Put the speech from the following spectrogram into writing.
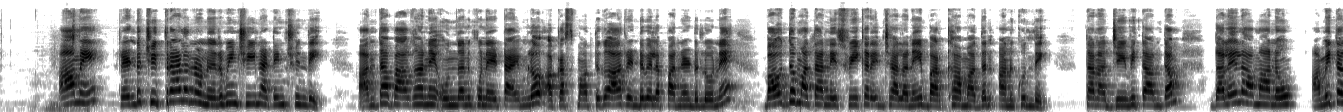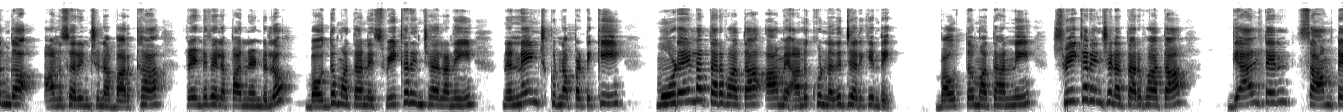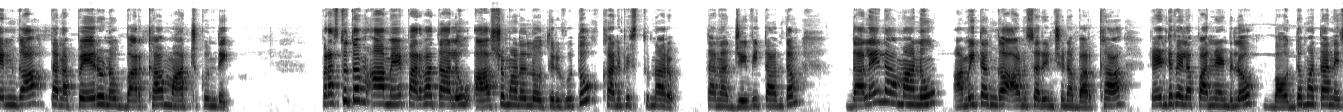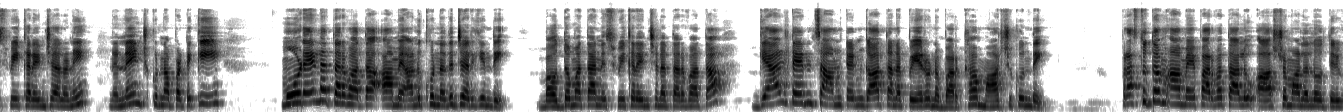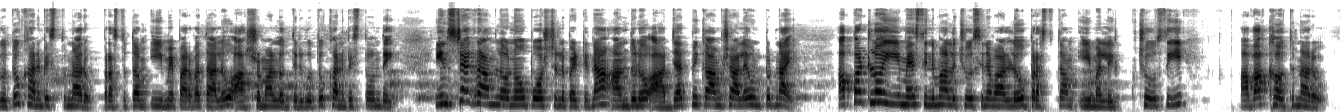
ఆమె రెండు చిత్రాలను నిర్మించి నటించింది. అంతా బాగానే ఉందనుకునే టైంలో అకస్మాత్తుగా రెండు వేల పన్నెండులోనే బౌద్ధ మతాన్ని స్వీకరించాలని బర్ఖా మదన్ అనుకుంది. తన జీవితాంతం దలైలామాను అమితంగా అనుసరించిన బర్ఖా రెండు వేల పన్నెండులో బౌద్ధ మతాన్ని స్వీకరించాలని నిర్ణయించుకున్నప్పటికీ మూడేళ్ళ తర్వాత ఆమె అనుకున్నది జరిగింది. బౌద్ధ మతాన్ని స్వీకరించిన తర్వాత గ్యాల్టెన్ సామ్టెన్గా తన పేరును బర్ఖా మార్చుకుంది. ప్రస్తుతం ఆమె పర్వతాలు ఆశ్రమాలలో తిరుగుతూ కనిపిస్తున్నారు. తన జీవితాంతం దలైలామాను అమితంగా అనుసరించిన బర్ఖా రెండు వేల పన్నెండులో బౌద్ధ మతాన్ని స్వీకరించాలని నిర్ణయించుకున్నప్పటికీ మూడేళ్ళ తర్వాత ఆమె అనుకున్నది జరిగింది. బౌద్ధ మతాన్ని స్వీకరించిన తర్వాత గ్యాల్టెన్ సామ్టెన్గా తన పేరును బర్ఖా మార్చుకుంది. ప్రస్తుతం ఆమె పర్వతాలు ఆశ్రమాలలో తిరుగుతూ కనిపిస్తున్నారు. ప్రస్తుతం ఈమె పర్వతాలు ఆశ్రమాల్లో తిరుగుతూ కనిపిస్తోంది. ఇన్స్టాగ్రామ్లోనూ పోస్టులు పెట్టినా అందులో ఆధ్యాత్మిక అంశాలే ఉంటున్నాయి. అప్పట్లో ఈమె సినిమాలు చూసిన వాళ్ళు ప్రస్తుతం ఈమె చూసి అవాక్ అవుతున్నారు.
